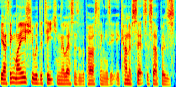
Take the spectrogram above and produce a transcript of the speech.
yeah, I think my issue with the teaching the lessons of the past thing is it, it kind of sets us up as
